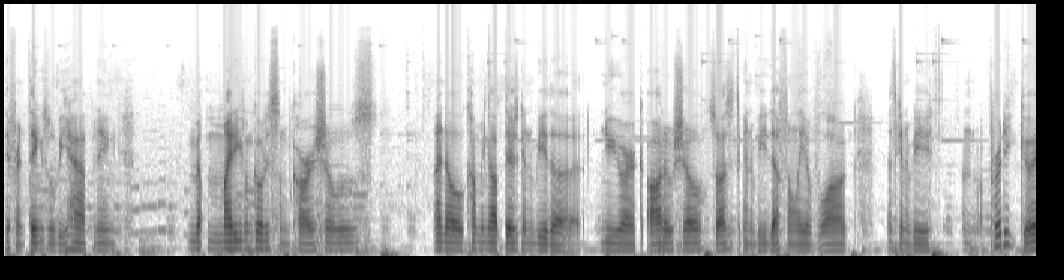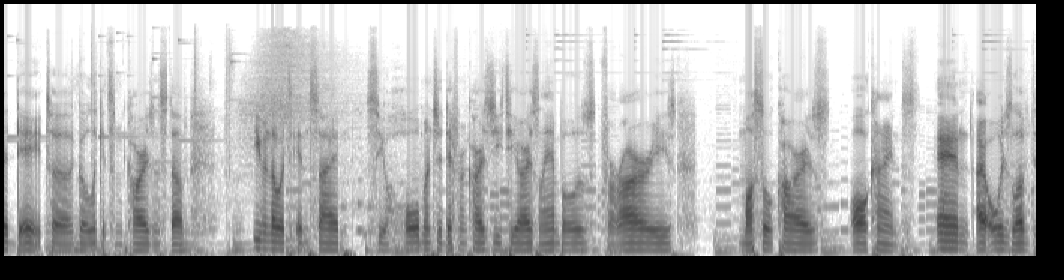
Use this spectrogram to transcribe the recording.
Different things will be happening. M might even go to some car shows. I know coming up there's gonna be the New York Auto Show, so that's gonna be definitely a vlog it's gonna be a pretty good day to go look at some cars and stuff. Even though it's inside, see a whole bunch of different cars, GTRs, Lambos, Ferraris, muscle cars, all kinds. And I always loved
